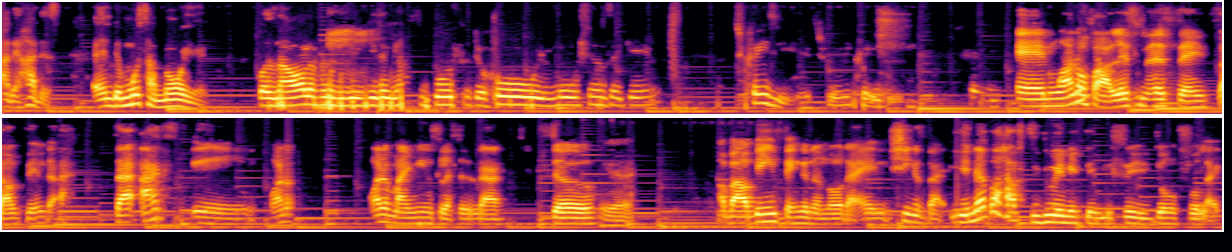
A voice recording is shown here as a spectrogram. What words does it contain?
are the hardest and the most annoying. Because now all of it you, know, you have to go through the whole emotions again. It's crazy. It's really crazy And one of our listeners saying something that that I asked in one of one of my newsletters that so yeah. about being single and all that, and she's like, you never have to do anything you feel you don't feel like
